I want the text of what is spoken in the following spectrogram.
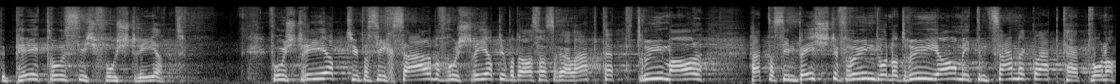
Der Petrus ist frustriert. Frustriert über sich selber, frustriert über das, was er erlebt hat. Dreimal hat er seinen besten Freund, wo er drei Jahre mit ihm zusammengelebt hat, wo er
